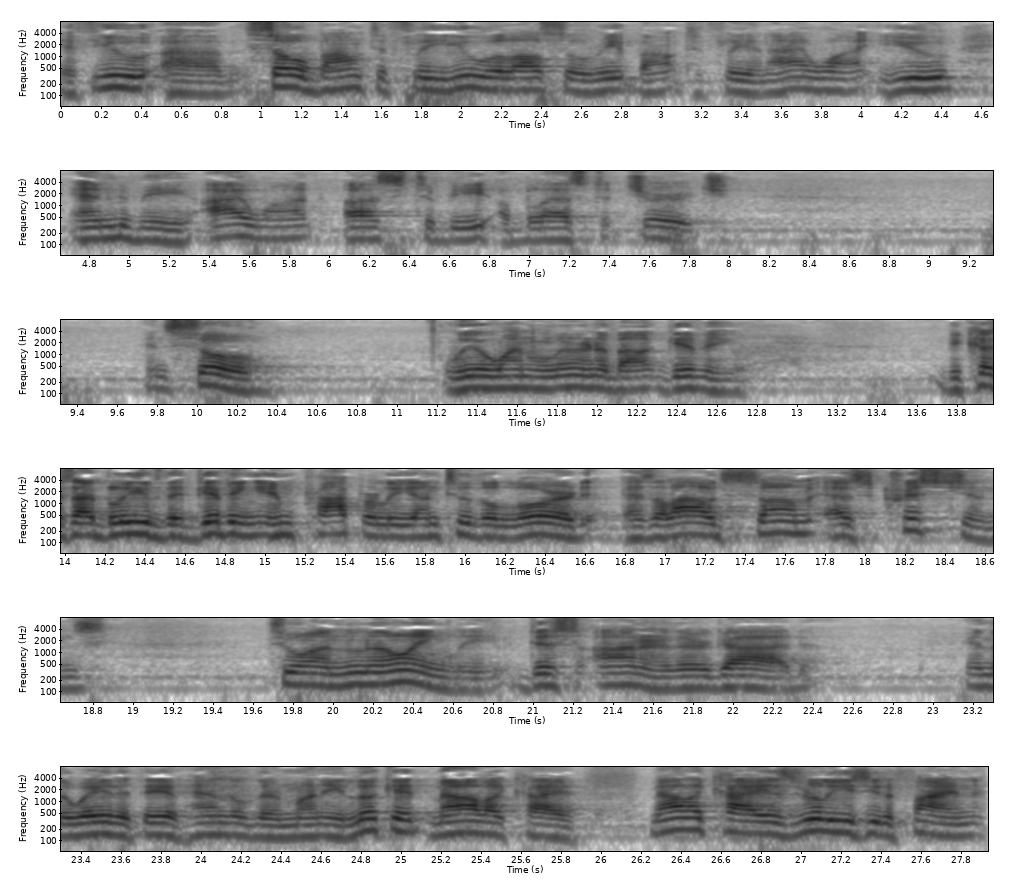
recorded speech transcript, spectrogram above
if you uh, sow bountifully, you will also reap bountifully. And I want you and me, I want us to be a blessed church. And so, we want to learn about giving. Because I believe that giving improperly unto the Lord has allowed some as Christians to unknowingly dishonor their God in the way that they have handled their money. Look at Malachi. Malachi is really easy to find.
